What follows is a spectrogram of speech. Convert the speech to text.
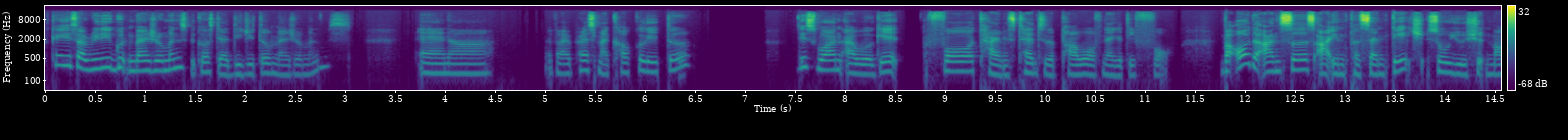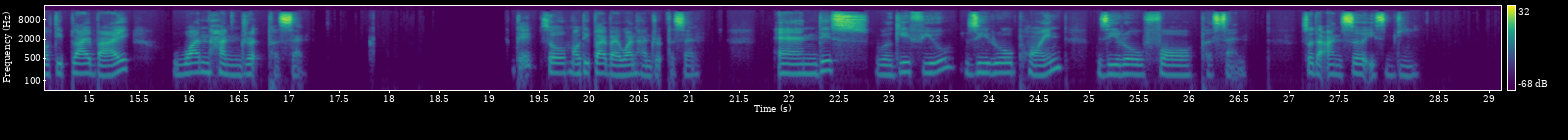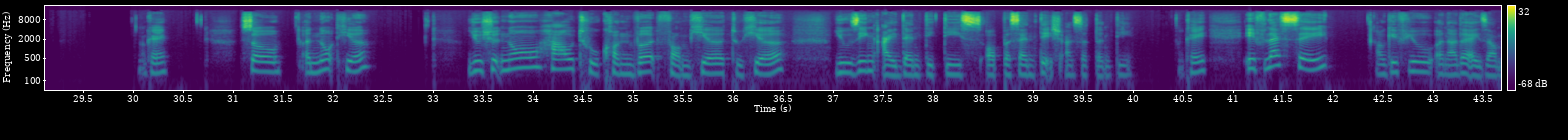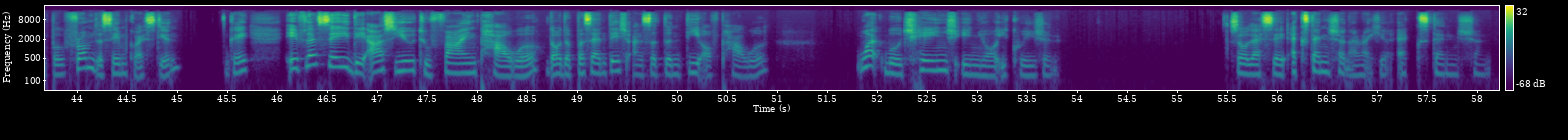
Okay, these are really good measurements because they are digital measurements. And uh, if I press my calculator, this one I will get 4 times 10 to the power of negative 4. But all the answers are in percentage, so you should multiply by 100%. Okay, so multiply by 100% and this will give you 0.04%. So the answer is D. Okay, so a note here, you should know how to convert from here to here using identities or percentage uncertainty. Okay, if let's say, I'll give you another example from the same question. Okay, if let's say they ask you to find power or the percentage uncertainty of power, what will change in your equation? So let's say extension, I write here, extension.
